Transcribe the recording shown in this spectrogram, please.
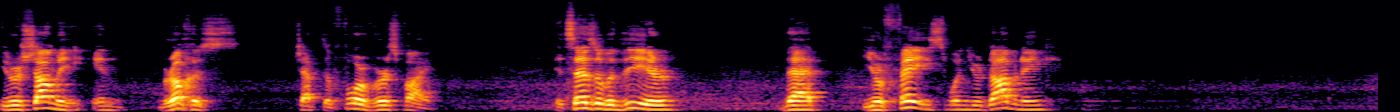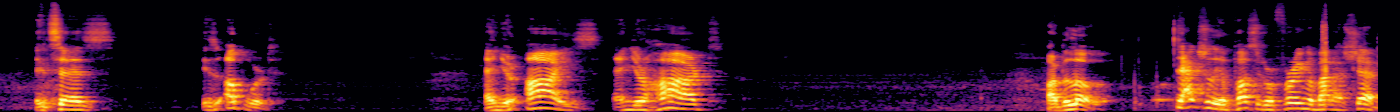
Yerushalmi in Brachas, chapter 4, verse 5. It says over there that your face, when you're davening, it says, is upward. And your eyes and your heart are below. It's actually a pasuk referring about Hashem.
